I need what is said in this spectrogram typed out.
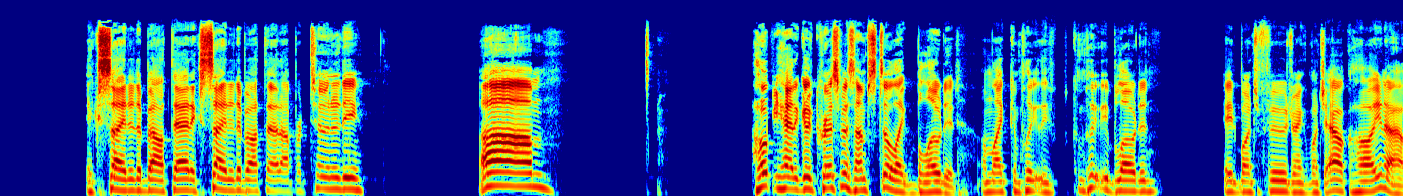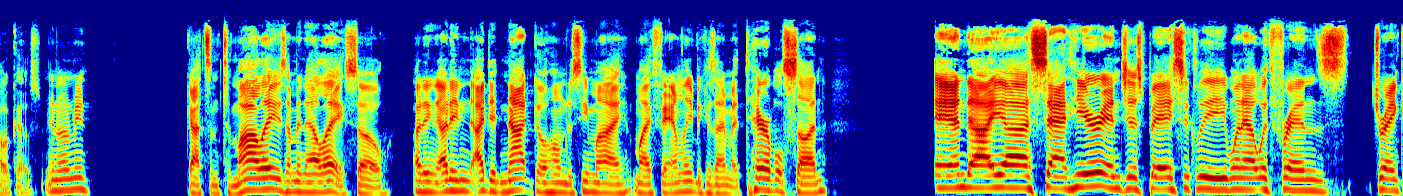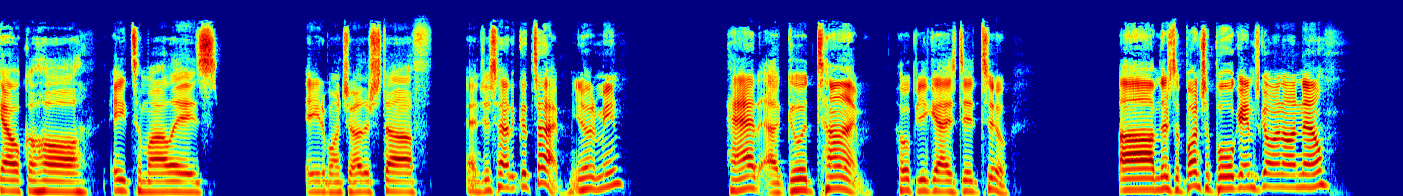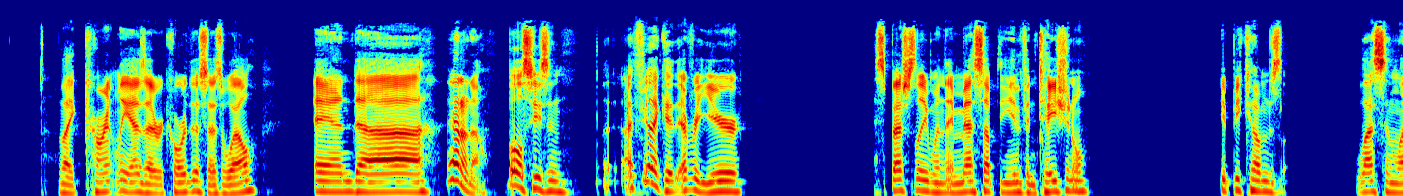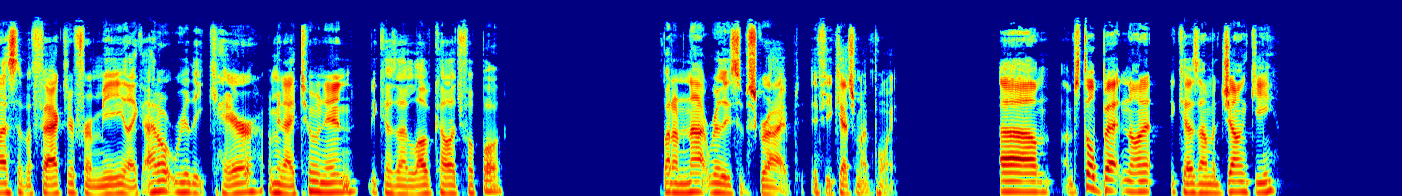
Excited about that. Excited about that opportunity. Um, Hope you had a good Christmas. I'm still like bloated. I'm like completely, completely bloated. Ate a bunch of food, drank a bunch of alcohol. You know how it goes. You know what I mean? Got some tamales. I'm in LA, so I didn't, I didn't, I did not go home to see my my family because I'm a terrible son. And I uh, sat here and just basically went out with friends, drank alcohol, ate tamales, ate a bunch of other stuff, and just had a good time. You know what I mean? Had a good time. Hope you guys did too. Um, there's a bunch of bowl games going on now, like currently as I record this as well. And uh, I don't know, bowl season. I feel like every year, especially when they mess up the invitational, it becomes less and less of a factor for me. Like I don't really care. I mean, I tune in because I love college football, but I'm not really subscribed. If you catch my point. Um, I'm still betting on it because I'm a junkie.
